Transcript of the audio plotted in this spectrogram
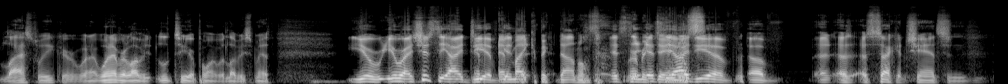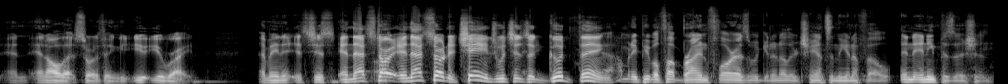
last week or when- whenever Lovie to your point with Lovie Smith. You're you're right. It's just the idea of and getting Mike McDonald. It's the, it's the idea of of a, a, a second chance and, and and all that sort of thing. You, you're right. I mean, it's just and that start and that's starting to change, which is a good thing. How many people thought Brian Flores would get another chance in the NFL in any position?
